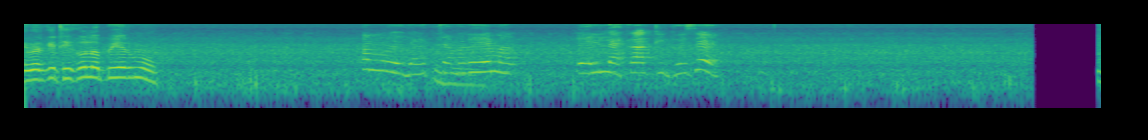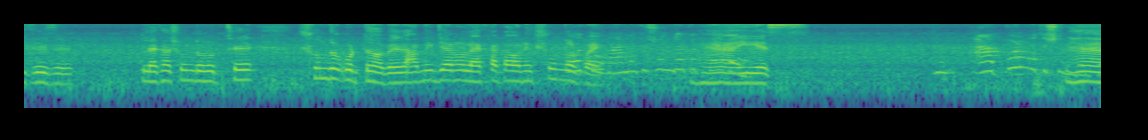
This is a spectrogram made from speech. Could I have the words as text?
এবার কি ঠিক হলো পি এর মুখ? এই লেখা ঠিক হয়েছে? ঠিক আছে লেখা সুন্দর হচ্ছে। সুন্দর করতে হবে। আমি যেন লেখাটা অনেক সুন্দর পাই। হ্যাঁ ইয়েস হ্যাঁ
